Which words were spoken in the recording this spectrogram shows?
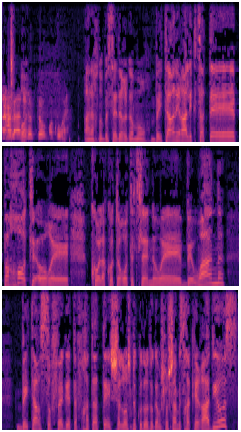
אהלן. ערב טוב, מה קורה? אנחנו בסדר גמור. ביתר נראה לי קצת אה, פחות לאור אה, כל הכותרות אצלנו אה, בוואן. ביתר סופגת הפחתת אה, שלוש נקודות וגם שלושה משחקי רדיוס,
